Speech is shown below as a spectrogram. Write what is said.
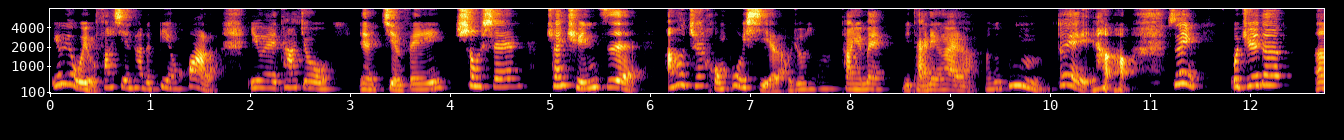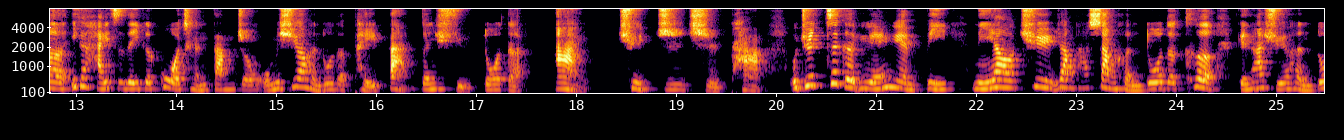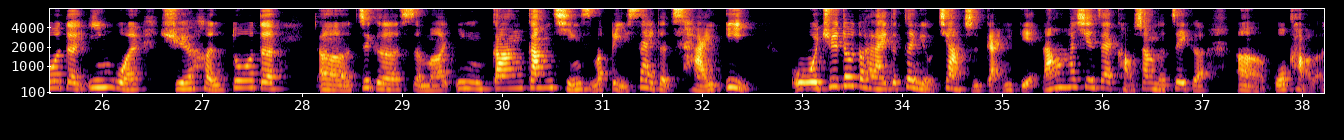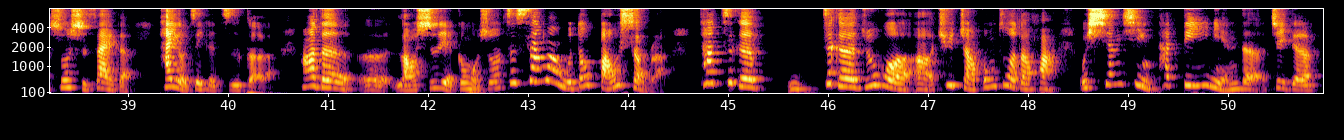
因为我有发现他的变化了，因为他就呃减肥瘦身，穿裙子，然后穿红布鞋了。我就说汤圆妹，你谈恋爱了？他说嗯，对，哈哈。所以我觉得。呃，一个孩子的一个过程当中，我们需要很多的陪伴跟许多的爱去支持他。我觉得这个远远比你要去让他上很多的课，给他学很多的英文，学很多的呃这个什么音钢钢琴什么比赛的才艺。我觉得都来得更有价值感一点。然后他现在考上了这个呃国考了，说实在的，他有这个资格了。他的呃老师也跟我说，这三万五都保守了。他这个嗯这个如果呃去找工作的话，我相信他第一年的这个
